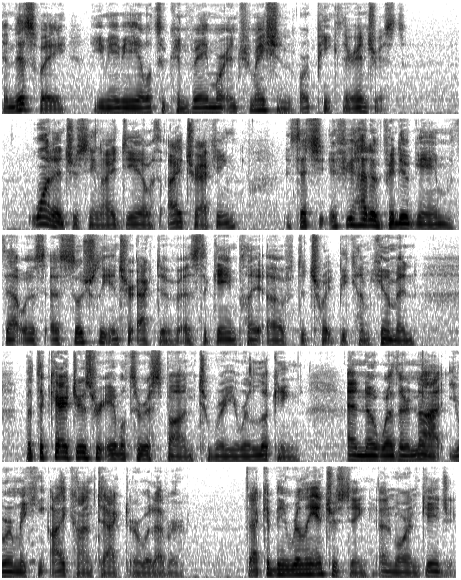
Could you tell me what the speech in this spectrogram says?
In this way, you may be able to convey more information or pique their interest. One interesting idea with eye tracking is that if you had a video game that was as socially interactive as the gameplay of Detroit Become Human, but the characters were able to respond to where you were looking and know whether or not you were making eye contact or whatever. That could be really interesting and more engaging.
